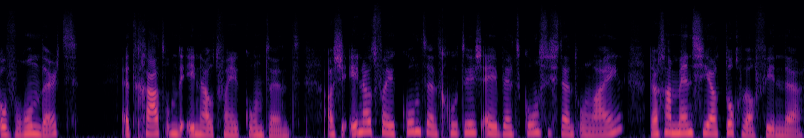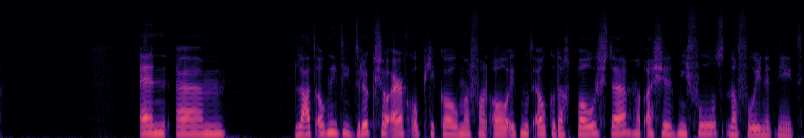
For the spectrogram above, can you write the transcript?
of 100. Het gaat om de inhoud van je content. Als je inhoud van je content goed is en je bent consistent online, dan gaan mensen jou toch wel vinden. En ehm, laat ook niet die druk zo erg op je komen van, oh, ik moet elke dag posten. Want als je het niet voelt, dan voel je het niet.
